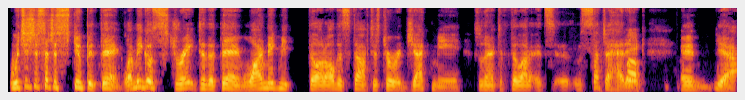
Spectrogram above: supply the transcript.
which is just such a stupid thing. Let me go straight to the thing. Why make me fill out all this stuff just to reject me? So then I have to fill out. It's it was such a headache. Well, and yeah,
